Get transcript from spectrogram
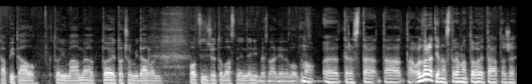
kapitál, ktorý máme a to je to, čo mi dáva pocit, že to vlastne není beznádejné vôbec. No, e, teraz tá, tá, tá odvratená strana toho je táto, že e,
